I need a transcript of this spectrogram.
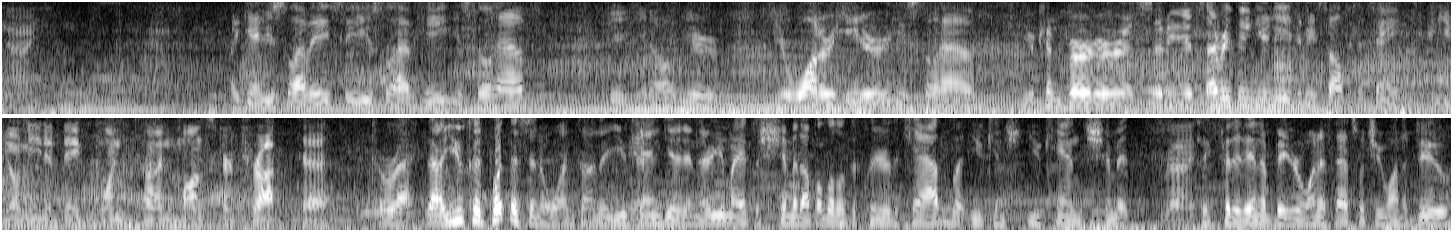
Nice. Again, you still have AC, you still have heat, you still have, you, you know, your your water heater, you still have your converter. It's, I mean, it's everything you need to be self-contained. And you don't need a big one ton monster truck to Correct. Now you could put this in a one ton. You Yeah. can get it in there. You might have to shim it up a little to clear the cab, but you can you can shim it Right. to fit it in a bigger one if that's what you want to do.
